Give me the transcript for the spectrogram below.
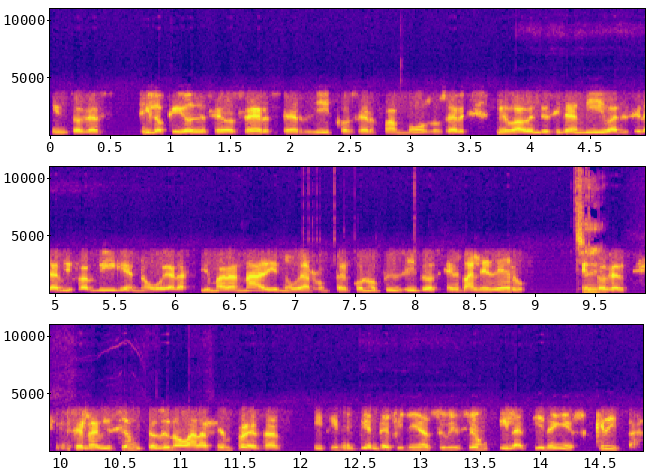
Entonces, si lo que yo deseo ser, ser rico, ser famoso, ser, me va a bendecir a mí, va a bendecir a mi familia, no voy a lastimar a nadie, no voy a romper con los principios, es valedero. Sí. Entonces, esa es la visión. Entonces uno va a las empresas y tienen bien definida su visión y la tienen escrita.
